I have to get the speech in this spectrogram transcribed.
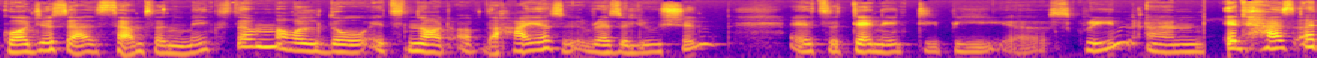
gorgeous as Samsung makes them, although it's not of the highest resolution. It's a 1080p uh, screen and it has a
